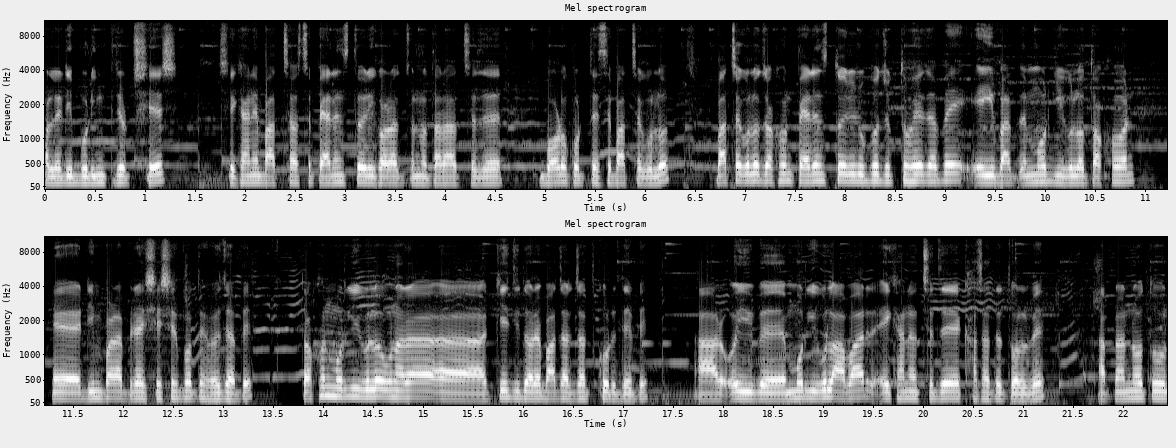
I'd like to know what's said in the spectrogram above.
অলরেডি বোর্ডিং পিরিয়ড শেষ। সেখানে বাচ্চা হচ্ছে প্যারেন্টস তৈরি করার জন্য তারা হচ্ছে যে বড় করতেছে বাচ্চাগুলো। বাচ্চাগুলো যখন প্যারেন্টস তৈরির উপযুক্ত হয়ে যাবে, এই মুরগিগুলো তখন ডিম পাড়া প্রায় শেষের পথে হয়ে যাবে। তখন মুরগিগুলো ওনারা কেজি দরে বাজারজাত করে দেবে। আর ওই মুরগিগুলো আবার এখানে হচ্ছে যে খাঁচাতে তুলবে। আপনার নতুন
